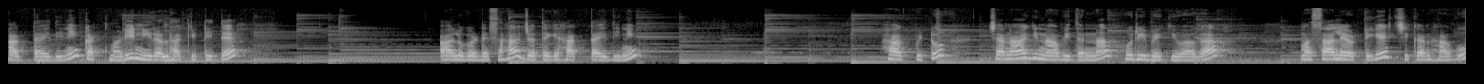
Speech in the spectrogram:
ಹಾಕ್ತಾ ಇದ್ದೀನಿ. ಕಟ್ ಮಾಡಿ ನೀರಲ್ಲಿ ಹಾಕಿಟ್ಟಿದ್ದೆ. ಆಲೂಗಡ್ಡೆ ಸಹ ಜೊತೆಗೆ ಹಾಕ್ತಾ ಇದ್ದೀನಿ. ಹಾಕ್ಬಿಟ್ಟು ಚೆನ್ನಾಗಿ ನಾವು ಇದನ್ನು ಹುರಿಬೇಕು ಇವಾಗ. ಮಸಾಲೆ ಒಟ್ಟಿಗೆ ಚಿಕನ್ ಹಾಗೂ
